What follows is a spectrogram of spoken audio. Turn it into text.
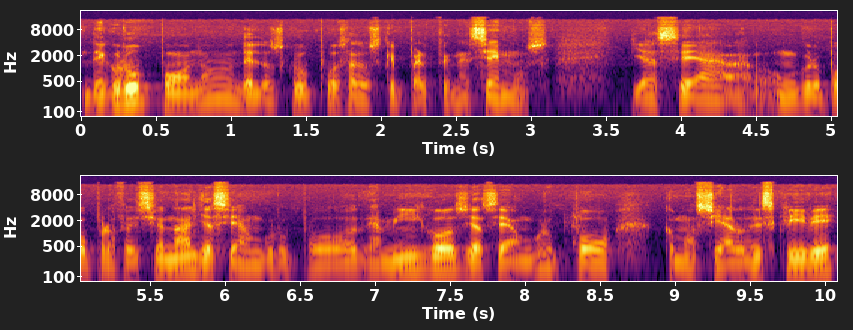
de grupo, ¿no? de los grupos a los que pertenecemos, ya sea un grupo profesional, ya sea un grupo de amigos, ya sea un grupo como Seattle escribe,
